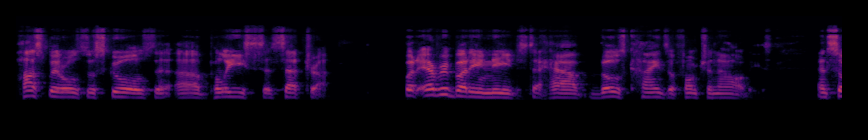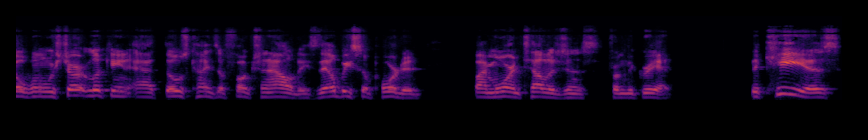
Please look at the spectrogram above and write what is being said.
hospitals, the schools, the uh, police, etc. But everybody needs to have those kinds of functionalities. And so when we start looking at those kinds of functionalities, they'll be supported by more intelligence from the grid. The key is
